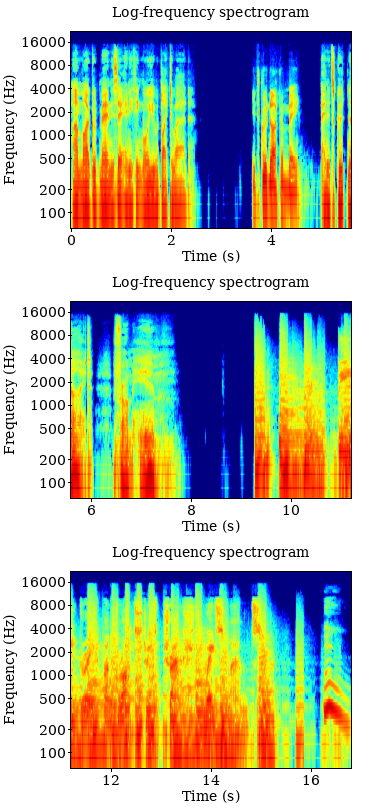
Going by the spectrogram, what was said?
um, my good man, is there anything more you would like to add? It's good night from me. And it's good night from him. B grade punk rock street trash wastelands. Woo!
